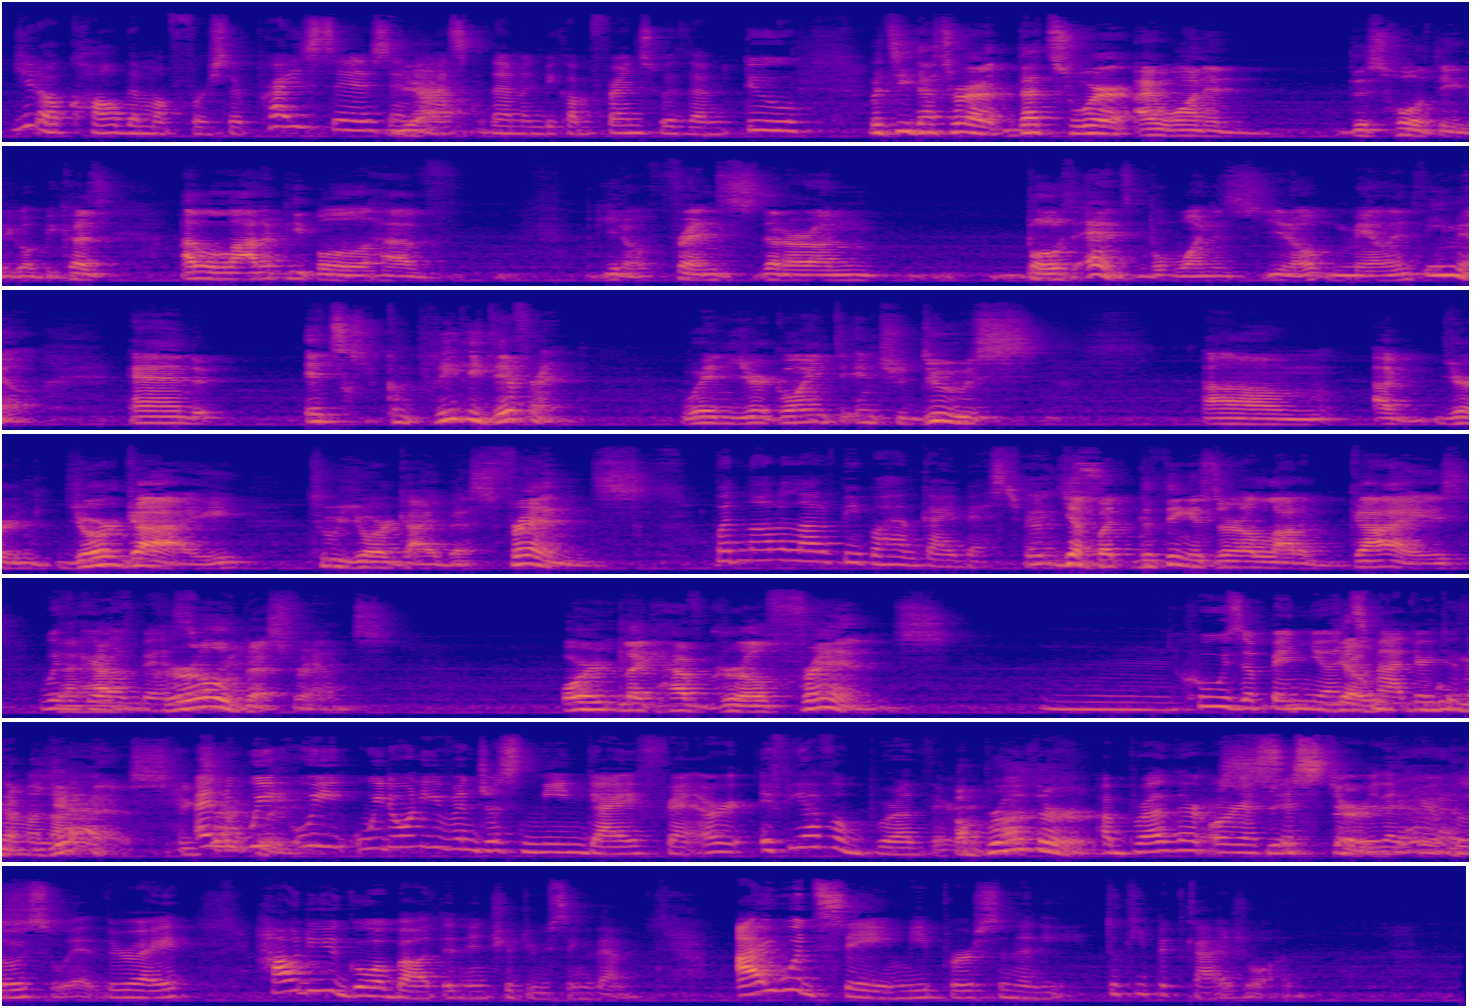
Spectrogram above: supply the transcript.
you know, call them up for surprises and Yeah. ask them and become friends with them too. But see, that's where that's where I wanted this whole thing to go because a lot of people have, you know, friends that are on both ends, but one is you know male and female, and it's completely different when you're going to introduce um, a, your your guy to your guy best friends. But not a lot of people have guy best friends. Yeah, but the thing is, there are a lot of guys With that girl have best girl friends, best yeah. friends, or like have girlfriends. whose opinions Yeah, matter to them a lot. Yes, exactly. And we, we we don't even just mean guy friend or if you have a brother, a brother. a brother or a sister, Sister, that you're close with, right? How do you go about in introducing them? I would say, me personally, to keep it casual.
